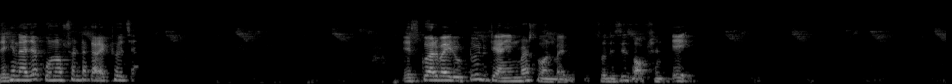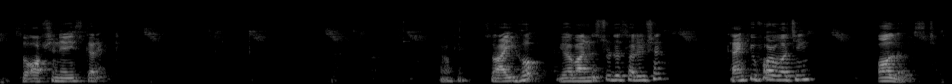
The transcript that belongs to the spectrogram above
দেখে না যা কোন অপশনটা কারেক্ট হয়েছে a square by root 2 into tan inverse 1 by root 2. So this is option A. So option A is correct. Okay. So I hope you have understood the solution. Thank you for watching. All the best.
